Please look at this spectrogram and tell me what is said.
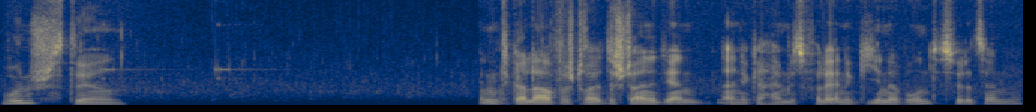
Wunschstern. Und Galar verstreute Steine, die ein, eine geheimnisvolle Energie in der Wund das wird sein.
